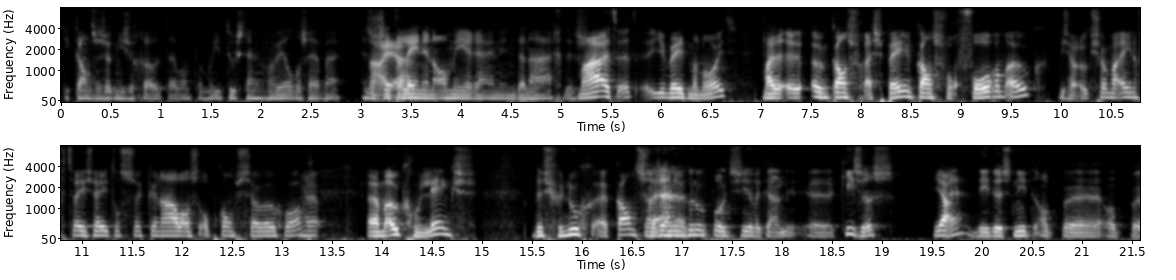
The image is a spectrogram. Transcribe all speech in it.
Die kans is ook niet zo groot, hè, want dan moet je toestemming van Wilders hebben. En ze Nou zit ja. alleen in Almere en in Den Haag. Dus maar het, het, je weet maar nooit. Maar eh, een kans voor SP, een kans voor Forum ook. Die zou ook zomaar één of twee zetels eh, kunnen halen als de opkomst zo hoog wordt. Ja. Eh, maar ook GroenLinks. Dus genoeg eh, kansen. Nou zijn En, er eh, genoeg potentiële kan- eh, kiezers ja, hè, die dus niet op, eh, op, eh,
